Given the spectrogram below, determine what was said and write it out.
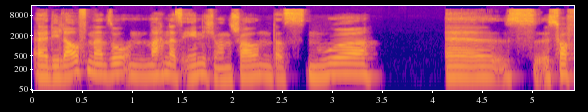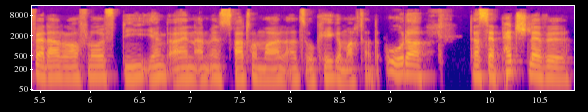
Äh, die laufen dann so und machen das ähnlich und schauen, dass nur äh, Software darauf läuft, die irgendein Administrator mal als okay gemacht hat. Oder dass der Patch-Level,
